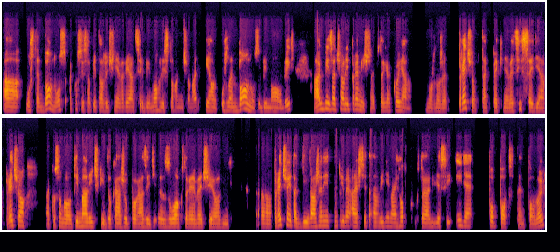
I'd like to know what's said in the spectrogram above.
A už ten bonus, ako si sa pýtal, že či neveriaci by mohli z toho niečo mať, jeho, už len bonus by mohol byť, ak by začali premýšľať, tak ako ja. Možno, že prečo tak pekne veci sedia, prečo ako som hovoril, tí maličky dokážu poraziť e, zlo, ktoré je väčšie od nich. E, prečo je tak vyvážený ten príbeh a ešte tam vidím aj hĺbku, ktorá kde si ide popod ten povrch.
